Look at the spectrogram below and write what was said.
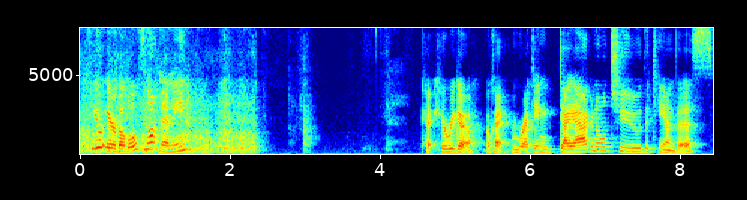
A few air bubbles, not many. Okay, here we go. Okay, I'm wrecking diagonal to the canvas.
